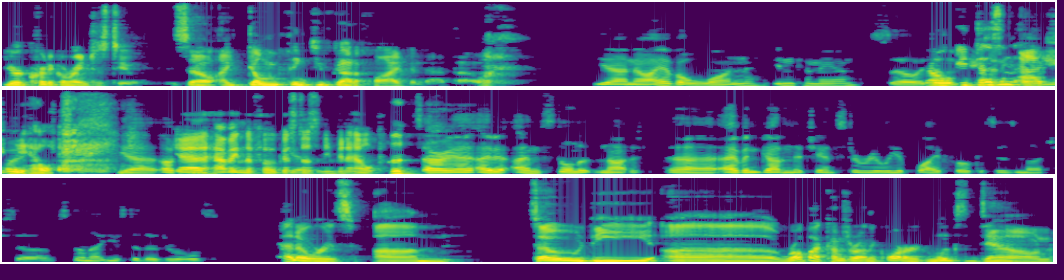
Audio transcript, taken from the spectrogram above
your critical range is two. So I don't think you've got a five in that though. yeah, no, I have a one in command, so it No, doesn't it doesn't actually like- help. Yeah, okay. Yeah, having the focus Yeah. doesn't even help. Sorry, I, I, am still not. Uh, I haven't gotten a chance to really apply focus as much, so I'm still not used to those rules. Yeah, no worries. Um, so the uh, robot comes around the corner, looks down,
